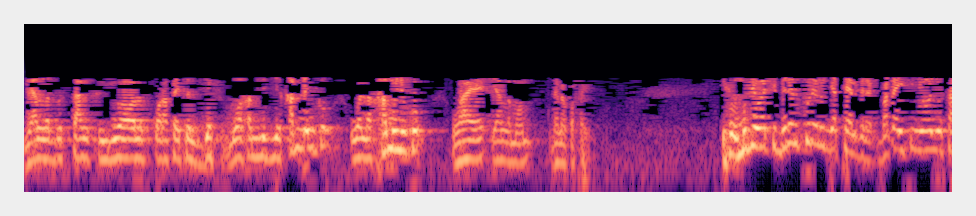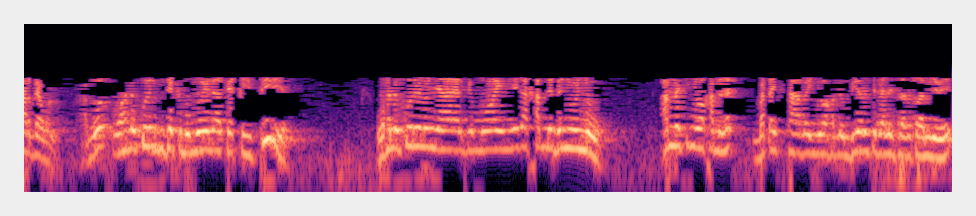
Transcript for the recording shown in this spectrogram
yàlla du sànq yoolu ko rafetal jëf moo xam nit ñi xam nañ ko wala xamuñu ko waaye yàlla moom dana ko fay il faut mu ñëwaat ci beneen kuréelu ñetteel bi nag ba tey ci ñooñu tardé woon xam nga wax na kuréel bu njëkk ba mooy naa fekk yi pire wax na kuréelu ñaareel bi mooy ñi nga xam ne dañoo ñëw am na ci ñoo xam ne nag ba tey saaba yi ñoo xam ne bi yonente bi alayhi salaam ñëwee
